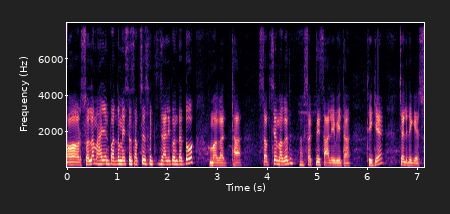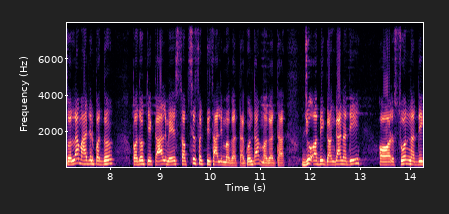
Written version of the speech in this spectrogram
और सोलह महाजन पदों में से सबसे शक्तिशाली कौन था तो मगध था। सबसे मगध शक्तिशाली भी था। ठीक है? चलिए देखिए, सोलह महाजन पद, पदों के काल में सबसे शक्तिशाली मगध था। कौन था? मगध था, जो अभी गंगा नदी और सोन नदी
